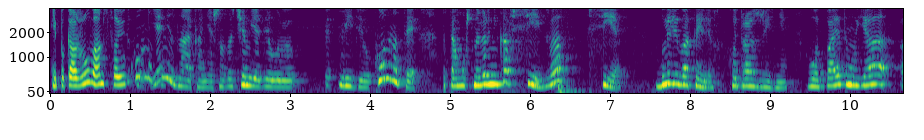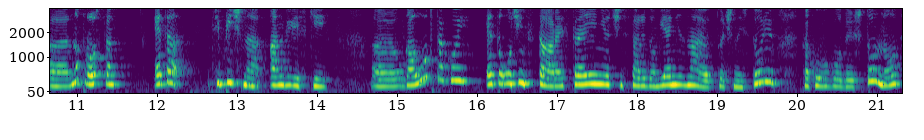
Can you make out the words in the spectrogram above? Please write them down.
и покажу вам свою комнату. Я не знаю, конечно, зачем я делаю э, видео комнаты, потому что наверняка все из вас, все были в отелях хоть раз в жизни. Вот, поэтому я, э, ну просто, это типично английский Э, уголок такой. Это очень старое строение, очень старый дом. Я не знаю точно историю, какого года и что, но,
